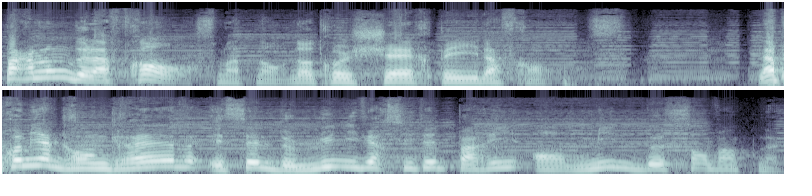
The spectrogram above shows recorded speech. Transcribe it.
Parlons de la France maintenant, notre cher pays la France. La première grande grève est celle de l'Université de Paris en 1229.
